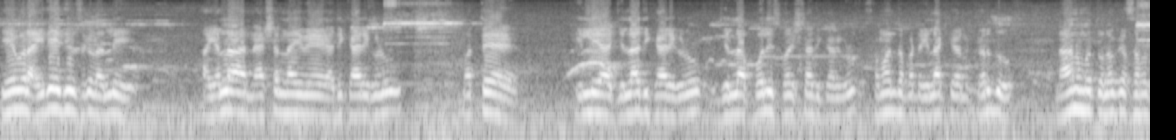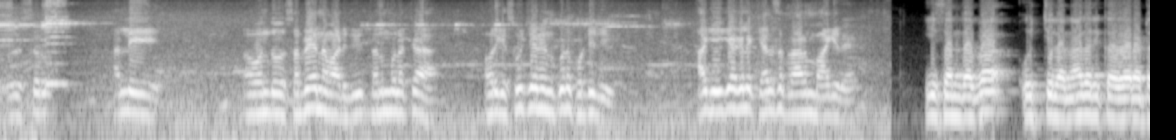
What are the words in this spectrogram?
ಕೇವಲ ಐದೇ ದಿವಸಗಳಲ್ಲಿ ಆ ಎಲ್ಲ ನ್ಯಾಷನಲ್ ಹೈವೇ ಅಧಿಕಾರಿಗಳು ಮತ್ತು ಇಲ್ಲಿಯ ಜಿಲ್ಲಾಧಿಕಾರಿಗಳು, ಜಿಲ್ಲಾ ಪೊಲೀಸ್ ವರಿಷ್ಠಾಧಿಕಾರಿಗಳು, ಸಂಬಂಧಪಟ್ಟ ಇಲಾಖೆಯನ್ನು ಕರೆದು ನಾನು ಮತ್ತು ಲೋಕಸಭಾ ಸದಸ್ಯರು ಅಲ್ಲಿ ಒಂದು ಸಭೆಯನ್ನು ಮಾಡಿದ್ವಿ. ತನ್ಮೂಲಕ ಅವರಿಗೆ ಸೂಚನೆಯನ್ನು ಕೂಡ ಕೊಟ್ಟಿದ್ದೀವಿ. ಹಾಗೆ ಈಗಾಗಲೇ ಕೆಲಸ ಪ್ರಾರಂಭ ಆಗಿದೆ. ಈ ಸಂದರ್ಭ ಉಚ್ಚಿಲ ನಾಗರಿಕ ಹೋರಾಟ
